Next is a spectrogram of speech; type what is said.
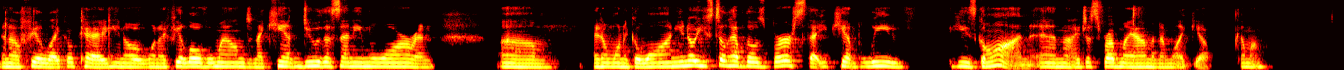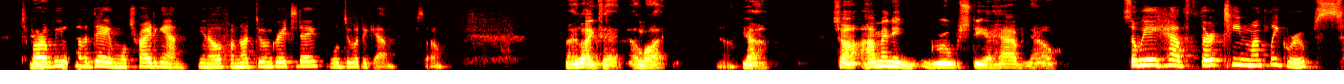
and I'll feel like, okay, you know, when I feel overwhelmed and I can't do this anymore. And um, I don't want to go on, you know, you still have those bursts that you can't believe he's gone. And I just rub my arm and I'm like, yep, yeah, come on, tomorrow will be another day and we'll try it again. You know, if I'm not doing great today, we'll do it again. So I like that a lot. Yeah. yeah. So how many groups do you have now? So we have 13 monthly groups.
